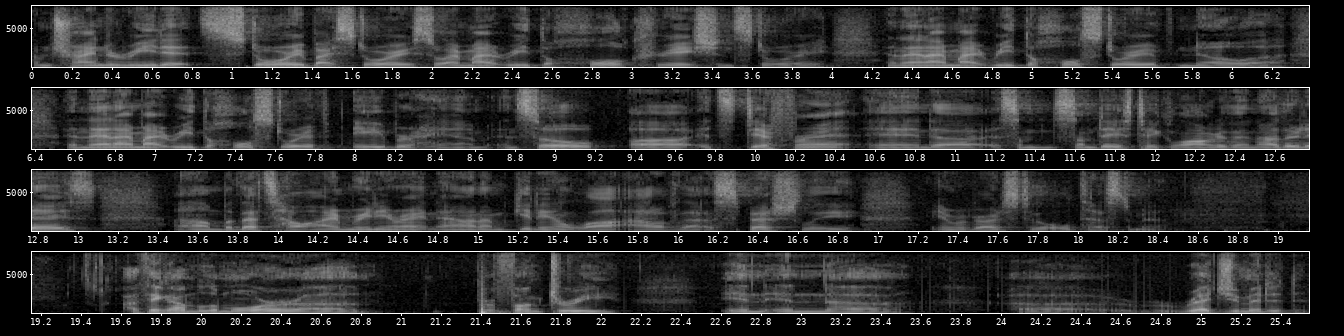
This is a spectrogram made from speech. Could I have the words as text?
I'm trying to read it story by story. So I might read the whole creation story, and then I might read the whole story of Noah, and then I might read the whole story of Abraham. And so uh, it's different, and uh, some, some days take longer than other days. Um, but that's how I'm reading right now, and I'm getting a lot out of that, especially in regards to the Old Testament. I think I'm a little more uh, perfunctory in in uh, uh, regimented.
